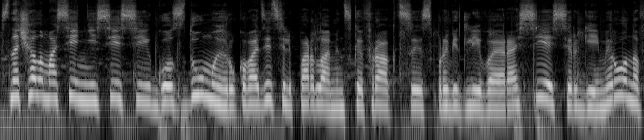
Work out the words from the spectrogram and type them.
С началом осенней сессии Госдумы руководитель парламентской фракции «Справедливая Россия» Сергей Миронов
